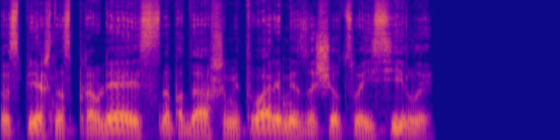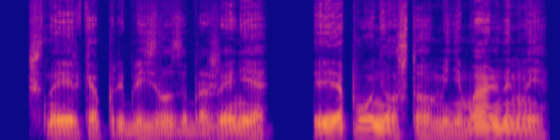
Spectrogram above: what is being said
успешно справляясь с нападавшими тварями за счет своей силы. Шнырька приблизил изображение, и я понял, что минимальными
